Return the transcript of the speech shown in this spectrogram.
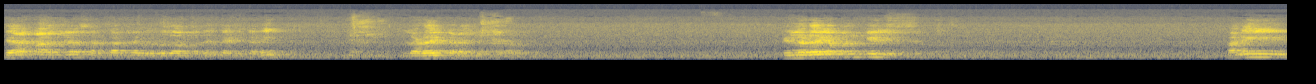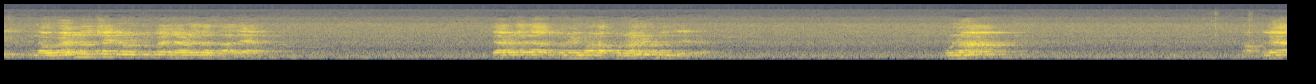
त्या काळच्या सरकारच्या विरोधामध्ये त्या ठिकाणी लढाई करायची ठरवली. ही लढाई आपण केली. आणि नव्याण्णवच्या निवडणुका ज्या वेळेला झाल्या त्यावेळेला तुम्ही मला पुन्हा निवडून दिलं पुन्हा आपल्या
